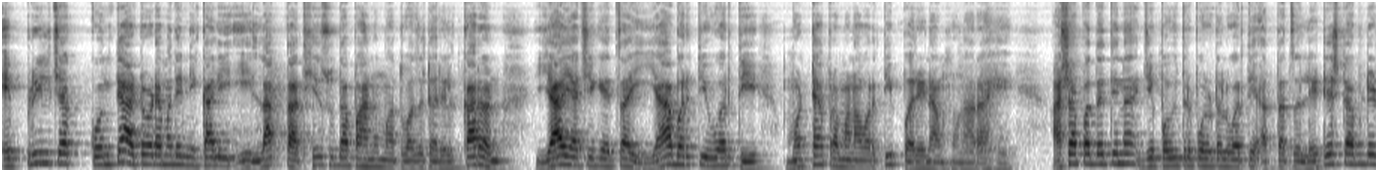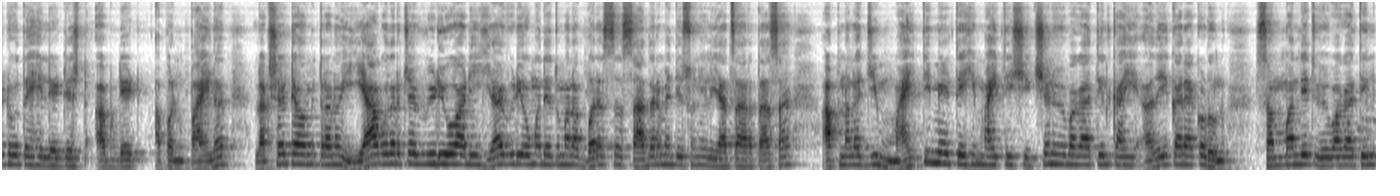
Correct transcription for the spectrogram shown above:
एप्रिलच्या कोणत्या आठवड्यामध्ये निकाली लागतात हे सुद्धा पाहणं महत्त्वाचं ठरेल. कारण या याचिकेचा या भरतीवरती मोठ्या प्रमाणावरती परिणाम होणार आहे. अशा पद्धतीनं जे पवित्र पोर्टलवरती आत्ताचं लेटेस्ट अपडेट होतं हे लेटेस्ट अपडेट आपण पाहिलं. लक्षात ठेवा मित्रांनो या अगोदरच्या व्हिडिओ आणि या व्हिडिओमध्ये तुम्हाला बरंचसं साधर्म्य दिसून येईल याचा अर्थ असा आपणाला जी माहिती मिळते ही माहिती शिक्षण विभागातील काही अधिकाऱ्याकडून संबंधित विभागातील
